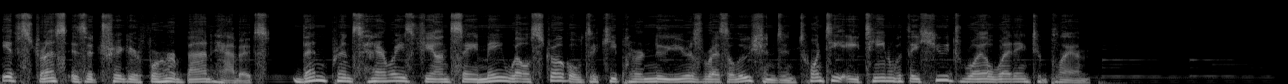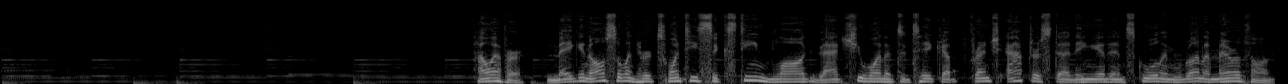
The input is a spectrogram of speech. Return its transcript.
If stress is a trigger for her bad habits, then Prince Harry's fiancée may well struggle to keep her New Year's resolutions in 2018 with a huge royal wedding to plan. However, Meghan also in her 2016 blog that she wanted to take up French after studying it in school and run a marathon.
